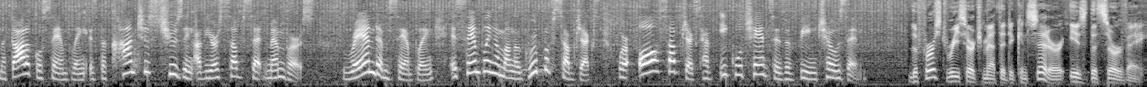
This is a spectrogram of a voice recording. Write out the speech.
Methodical sampling is the conscious choosing of your subset members. Random sampling is sampling among a group of subjects where all subjects have equal chances of being chosen. The first research method to consider is the survey.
